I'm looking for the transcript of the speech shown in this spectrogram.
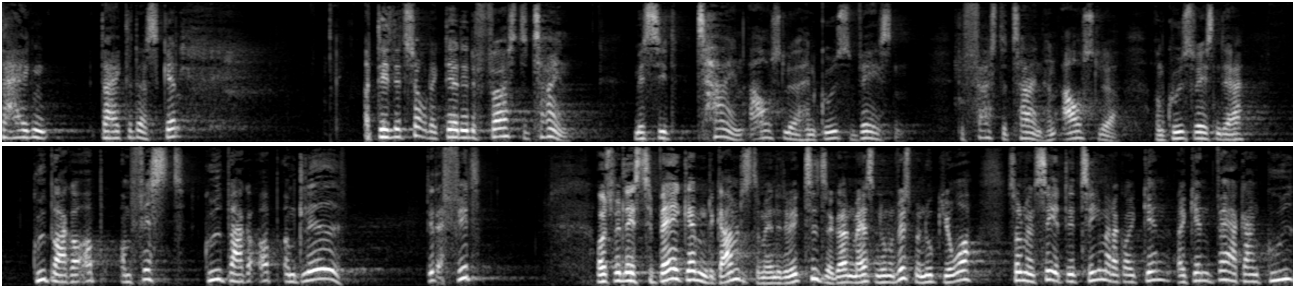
Der er ikke, en, der er ikke det der skæld. Og det er lidt sjovt, ikke? Det er det, det første tegn. Med sit tegn afslører han Guds væsen. Det første tegn, han afslører om Guds væsen, det er, Gud bakker op om fest. Gud bakker op om glæde. Det er da fedt. Og hvis vi læser tilbage igennem det gamle testamente, det er jo ikke tid til at gøre en masse nu, men hvis man nu gjorde, så vil man se, at det er et tema, der går igen og igen. Hver gang Gud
